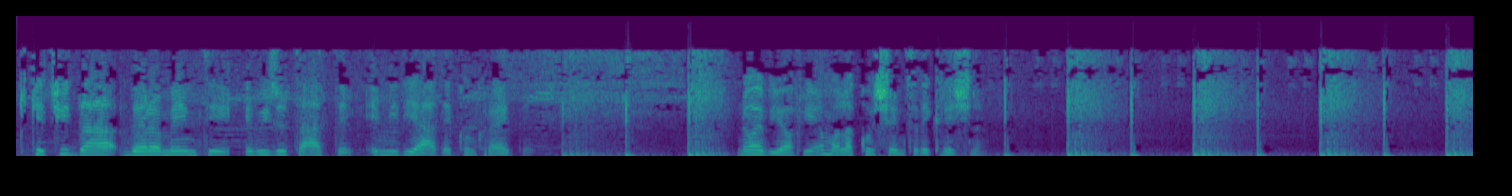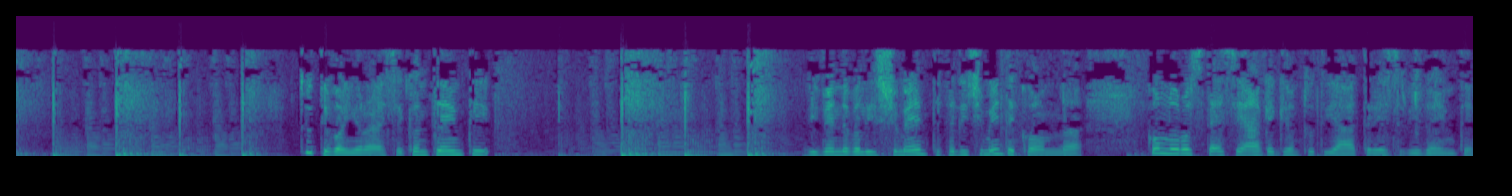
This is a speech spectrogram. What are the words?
che ci dà veramente risultati immediati e concreti. Noi vi offriamo la coscienza di Krishna. Tutti vogliono essere contenti, vivendo felicemente, felicemente con, con loro stessi e anche con tutti gli altri esseri viventi.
